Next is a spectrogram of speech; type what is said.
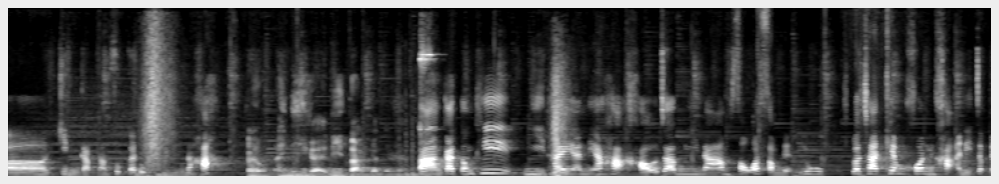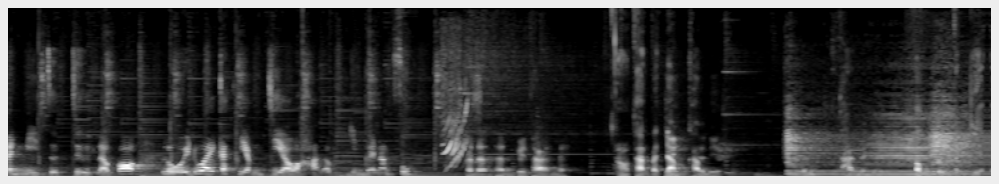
เอ่อกินกับน้ำซุปกระดูกหมูนะคะ แล้วไอ้นี่กับไอ้นี่ต่างกันยังไงต่างกันตรงที่หมี่ไทยอันเนี้ยค่ะ เขาจะมีน้ำซอสสำเร็จรูปรสชาติเข้มข้นค่ะ อันนี้จะเป็นหมี่จืดๆ แล้วก็โรยด้วยกระเทียมเจียวอะค่ะ แล้วกินด้วยน้ำซุป คณะท่านเคยทานไหมเอาทานประจำครับ อันนี้อืมอันนี้ทานยังไง ต้มด้วยตะเกียบ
